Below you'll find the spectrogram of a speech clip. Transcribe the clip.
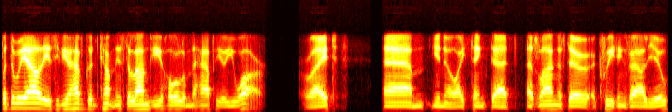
But the reality is, if you have good companies, the longer you hold them, the happier you are, right? Um, you know, I think that as long as they're accreting value,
